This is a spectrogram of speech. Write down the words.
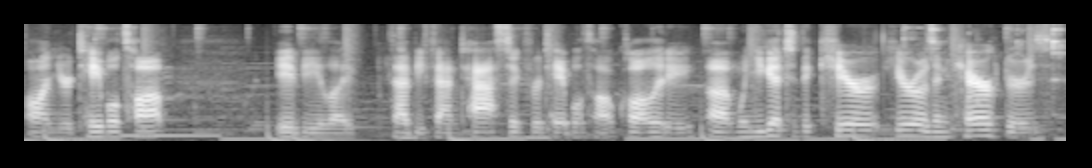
on your tabletop. It'd be like that'd be fantastic for tabletop quality. Um, when you get to the heroes and characters,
